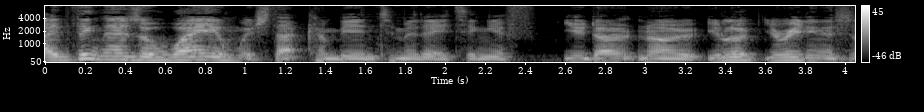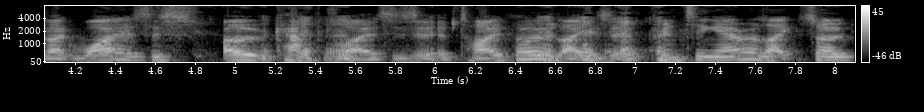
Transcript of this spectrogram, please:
I think there's a way in which that can be intimidating if you don't know. You look, you're reading this, you're like, why is this O capitalized? is it a typo? Like, is it a printing error? Like, so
